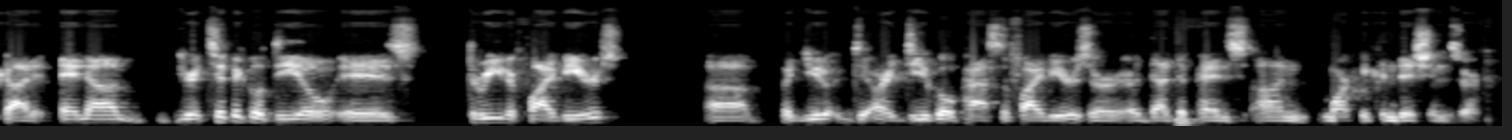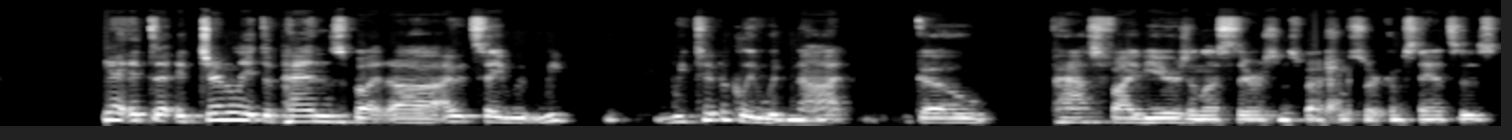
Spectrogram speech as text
Got it. And um, your typical deal is three to five years. Uh, but you or do you go past the five years, or, or that depends on market conditions, or? Yeah, it, it generally it depends, but uh, I would say we, we we typically would not go past five years unless there are some special circumstances.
